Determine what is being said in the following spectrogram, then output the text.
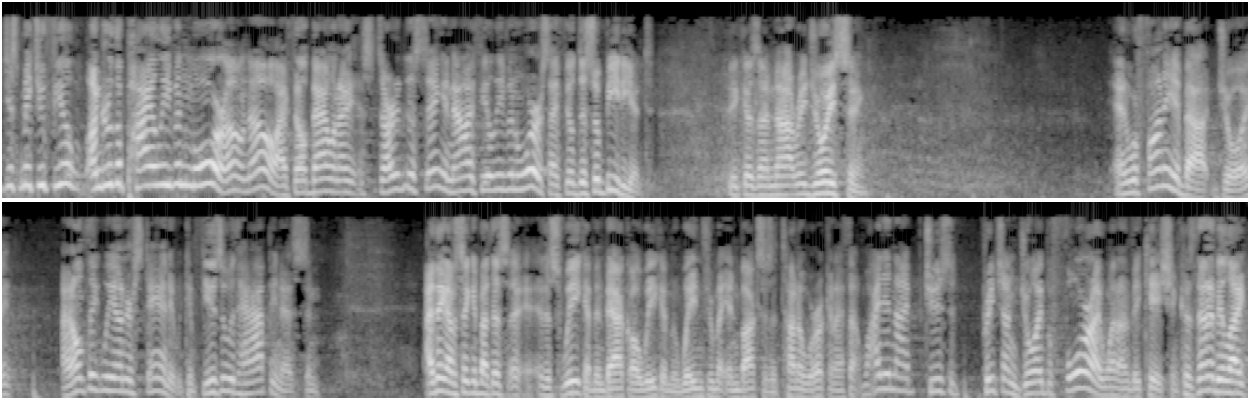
It just makes you feel under the pile even more. Oh no, I felt bad when I started to sing and now I feel even worse. I feel disobedient because I'm not rejoicing. And we're funny about joy. I don't think we understand it. We confuse it with happiness and I think I was thinking about this uh, this week. I've been back all week. I've been wading through my inbox. There's a ton of work. And I thought, why didn't I choose to preach on joy before I went on vacation? Because then I'd be like,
